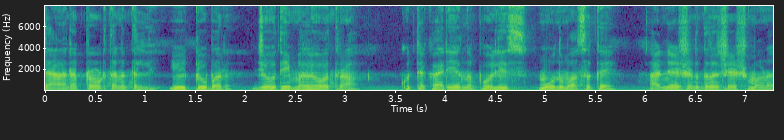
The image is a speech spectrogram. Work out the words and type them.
ചാരപ്രവർത്തനത്തിൽ യൂട്യൂബർ ജ്യോതി മൽഹോത്ര കുറ്റക്കാരിയെന്ന് പോലീസ് മൂന്ന് മാസത്തെ അന്വേഷണത്തിന് ശേഷമാണ്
